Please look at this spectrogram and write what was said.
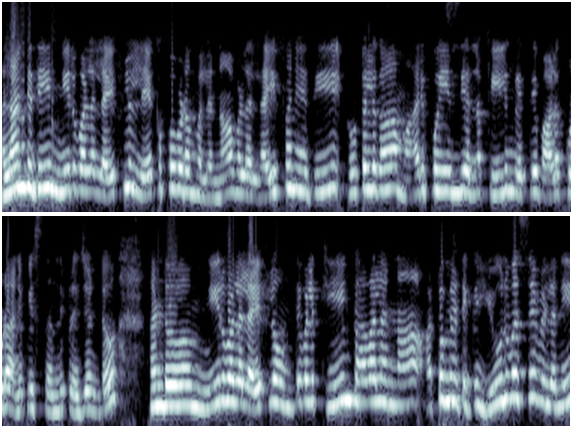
అలాంటిది మీరు వాళ్ళ లైఫ్లో లేకపోవడం వలన వాళ్ళ లైఫ్ అనేది టోటల్గా మారిపోయింది అన్న ఫీలింగ్ అయితే వాళ్ళకు కూడా అనిపిస్తుంది ప్రజెంట్. అండ్ మీరు వాళ్ళ లైఫ్లో ఉంటే వాళ్ళకి ఏం కావాలన్నా ఆటోమేటిక్గా యూనివర్సే వీళ్ళని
